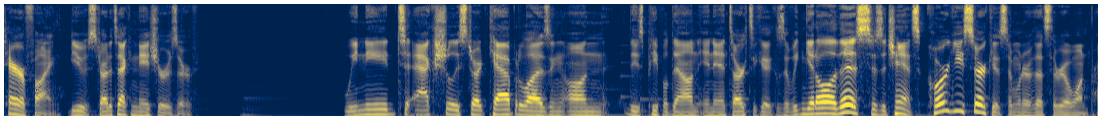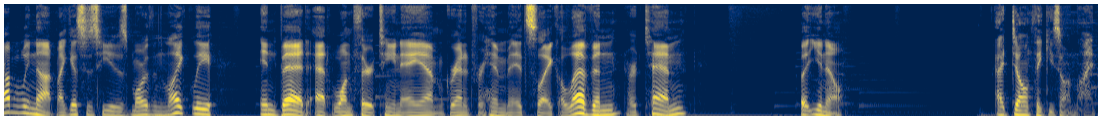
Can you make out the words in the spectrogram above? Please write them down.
Terrifying. You, start attacking nature reserve. We need to actually start capitalizing on these people down in Antarctica, because if we can get all of this, there's a chance. Corgi Circus, I wonder if that's the real one. Probably not. My guess is he is more than likely in bed at 1.13 a.m. Granted, for him, it's like 11 or 10. But you know, I don't think he's online.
